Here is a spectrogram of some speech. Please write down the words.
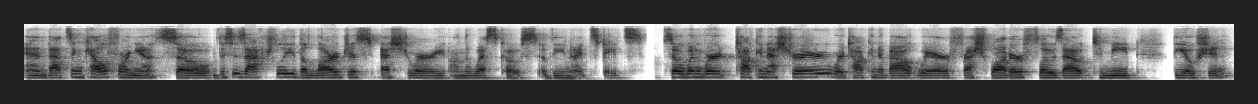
and that's in California. So, this is actually the largest estuary on the west coast of the United States. So, when we're talking estuary, we're talking about where fresh water flows out to meet the ocean.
